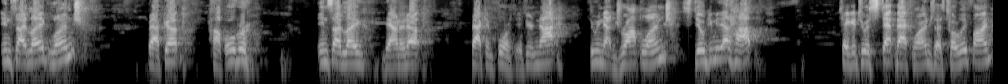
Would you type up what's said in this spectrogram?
Inside leg, lunge, back up, hop over, inside leg, down and up, back and forth. If you're not doing that drop lunge, still give me that hop. Take it to a step back lunge, that's totally fine.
